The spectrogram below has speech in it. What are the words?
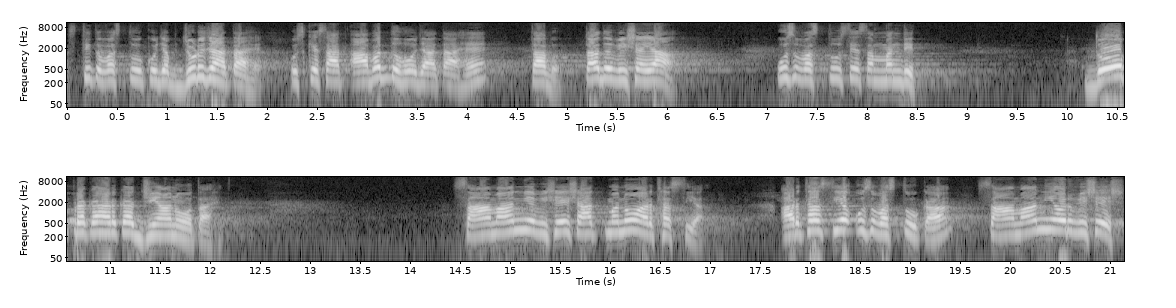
स्थित वस्तु को जब जुड़ जाता है, उसके साथ आबद्ध हो जाता है, तब, तद विषया, उस वस्तु से संबंधित दो प्रकार का ज्ञान होता है। सामान्य विशेषात्मनो अर्थस्य। अर्थस्य उस वस्तु का सामान्य और विशेष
